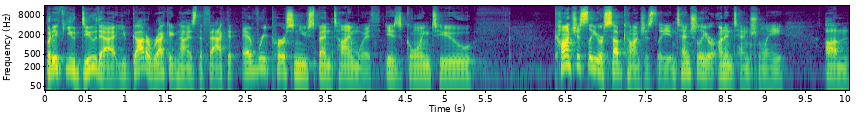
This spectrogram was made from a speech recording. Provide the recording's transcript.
but if you do that, you've got to recognize the fact that every person you spend time with is going to consciously or subconsciously, intentionally or unintentionally, um,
